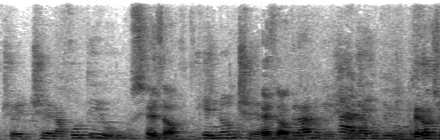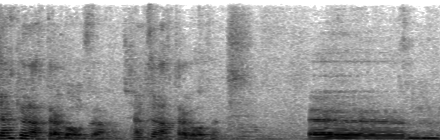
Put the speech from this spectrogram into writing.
cioè c'è l'apoteosi Esatto. che non c'è nel Esatto. brano precedente. Però c'è anche un'altra cosa, c'è anche un'altra cosa. Ehm,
